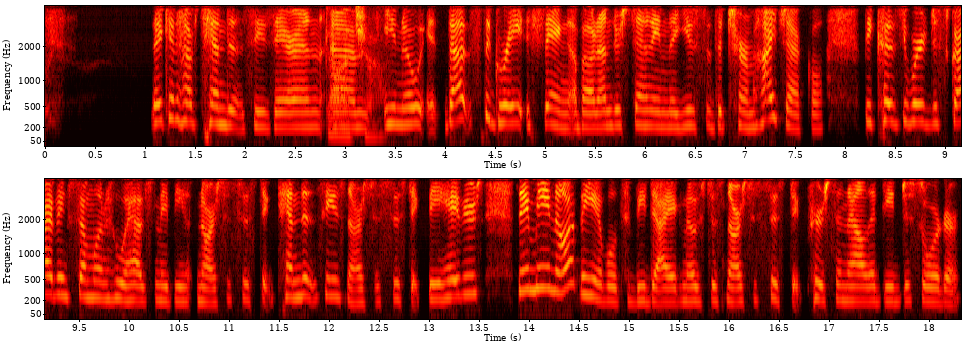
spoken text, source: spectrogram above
they can have tendencies, Aaron. Gotcha. Um, you know, it, that's the great thing about understanding the use of the term hijackal, because you were describing someone who has maybe narcissistic tendencies, narcissistic behaviors. They may not be able to be diagnosed as narcissistic personality disorder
